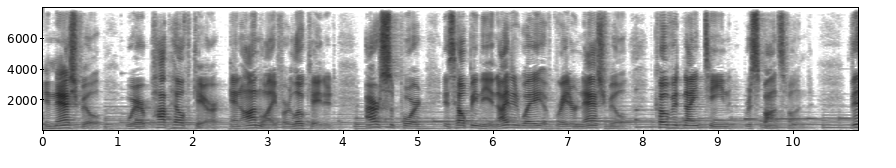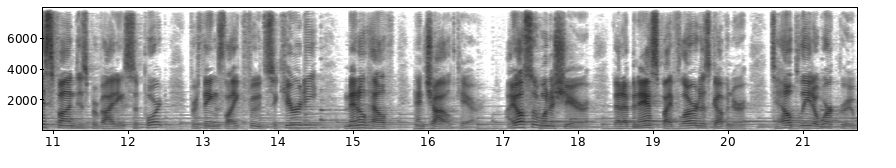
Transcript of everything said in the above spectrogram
In Nashville, where PopHealthCare and OnLife are located, our support is helping the United Way of Greater Nashville COVID-19 Response Fund. This fund is providing support for things like food security, mental health, and child care. I also want to share that I've been asked by Florida's governor to help lead a work group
